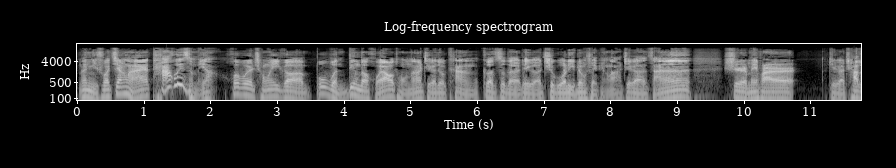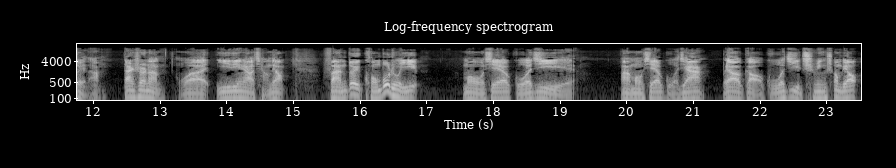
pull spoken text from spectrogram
那你说将来它会怎么样？会不会成为一个不稳定的火药桶呢？这个就看各自的这个治国理政水平了，这个咱。是没法这个插嘴的，但是呢，我一定要强调，反对恐怖主义，某些国际啊，某些国家不要搞国际驰名双标，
